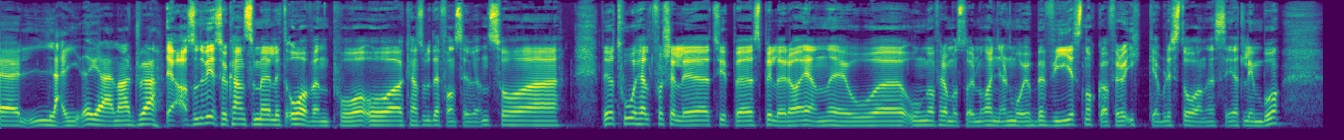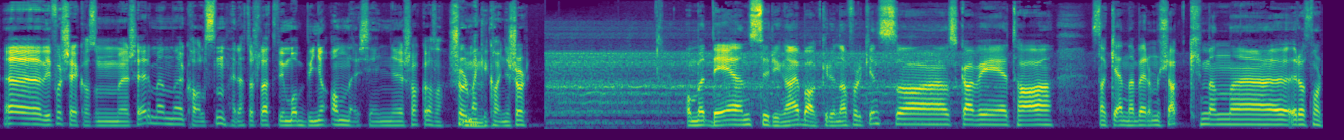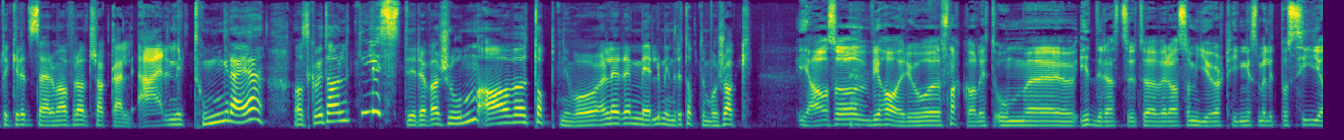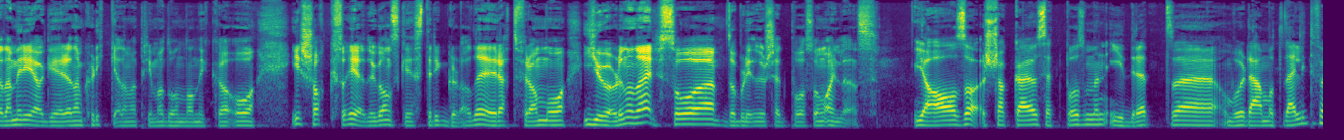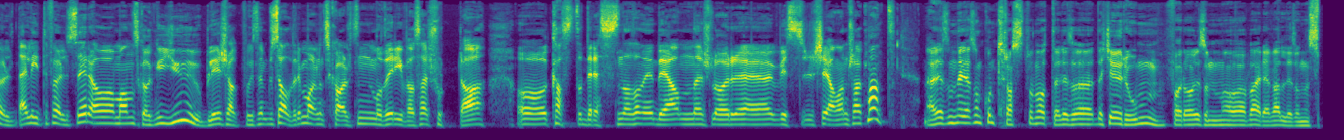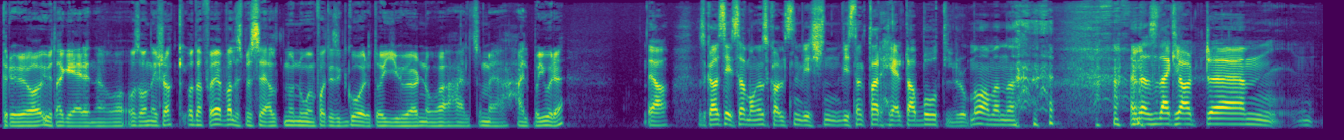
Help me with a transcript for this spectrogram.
lei det greiene her, tror jeg. Ja, altså Det viser jo hvem som er litt ovenpå og hvem som er defensiven. Så eh, det er jo to helt forskjellige typer spillere. En er jo eh, ung og fremadstormende, andre må jo bevise noe for å ikke bli stående i et limbo. Eh, vi får se hva som skjer, men Karlsen, rett og slett, vi må begynne å anerkjenne sjakk, altså. Sjøl om jeg ikke kan det sjøl. Og med det, den surringa i bakgrunnen, folkens, så skal vi ta snakke enda bedre om sjakk. Men uh, Rolf Morten kritiserer meg for at sjakk er, er en litt tung greie. Nå skal vi ta en litt lystigere versjonen av toppnivå, eller mer eller mindre toppnivåsjakk. Ja, altså, Vi har jo snakka litt om uh, idrettsutøvere som gjør ting som er litt på sida. De reagerer, de klikker, de er primadonna-nikka. Og i sjakk så er du ganske strigla. Det er rett fram. Og gjør du noe der, så uh, da blir du sett på som annerledes. Ja, altså, sjakk er jo sett på som en idrett uh, hvor det er, måtte, det, er lite følelser, det er lite følelser, og man skal ikke juble i sjakk, eksempel. Så aldri Magnus Carlsen måtte rive av seg skjorta og kaste dressen og sånn idet han slår uh, Viscianan sjakkmatt. Nei, det, er liksom, det er sånn kontrast på en måte. Det er, det er ikke rom for å, liksom, å være veldig sånn sprø og utagerende og, og sånn i sjakk. Og Derfor er det veldig spesielt når noen faktisk går ut og gjør noe helt, som er helt på jordet. Ja, det skal sies at Magnus Carlsen visstnok tar helt av på hotellrommet, men, men altså, det er klart eh,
